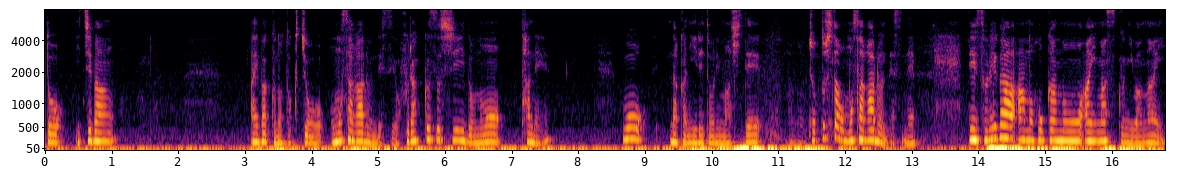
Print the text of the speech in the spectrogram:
と一番アイバッグの特徴重さがあるんですよ。フラックスシードの種を中に入れておりましてあのちょっとした重さがあるんですね。でそれがあの他のアイマスクにはない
